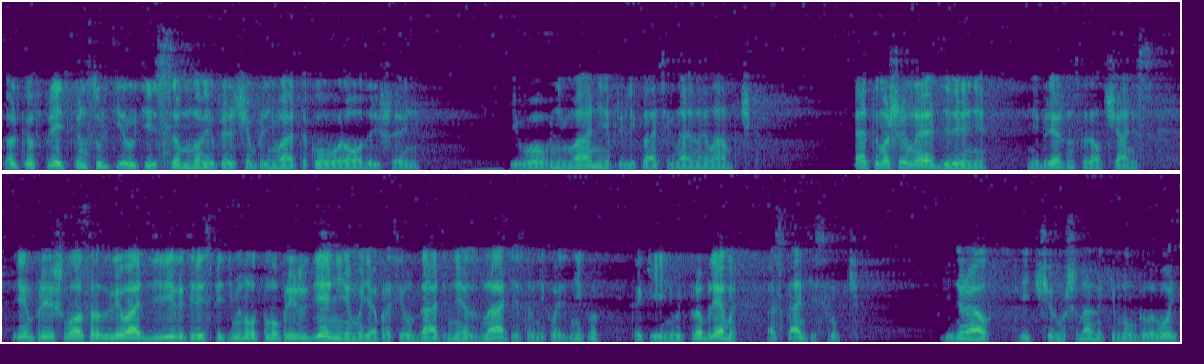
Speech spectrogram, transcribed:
Только впредь консультируйтесь со мною, прежде чем принимать такого рода решения. Его внимание привлекла сигнальная лампочка. «Это машинное отделение», — небрежно сказал Чанис. Им пришлось разгревать двигатели с пятиминутным упреждением, и я просил дать мне знать, если у них возникнут какие-нибудь проблемы. Останьтесь в рубке. Генерал Питчер машинально кивнул головой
